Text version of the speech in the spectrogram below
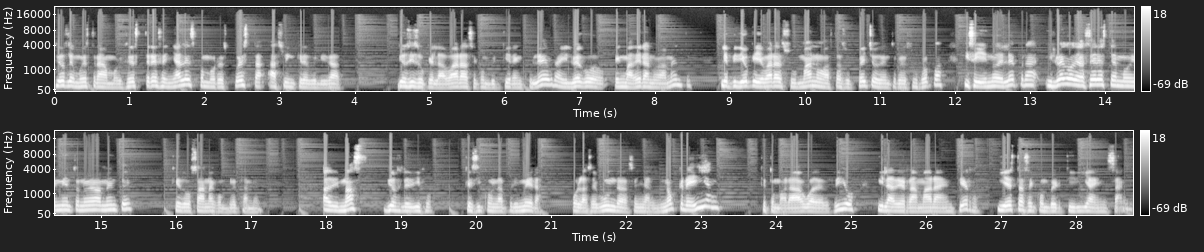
Dios le muestra a Moisés tres señales como respuesta a su incredulidad. Dios hizo que la vara se convirtiera en culebra y luego en madera nuevamente. Le pidió que llevara su mano hasta su pecho dentro de su ropa y se llenó de lepra y luego de hacer este movimiento nuevamente quedó sana completamente. Además, Dios le dijo que si con la primera o la segunda señal no creían, que tomara agua del río y la derramara en tierra y ésta se convertiría en sangre.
